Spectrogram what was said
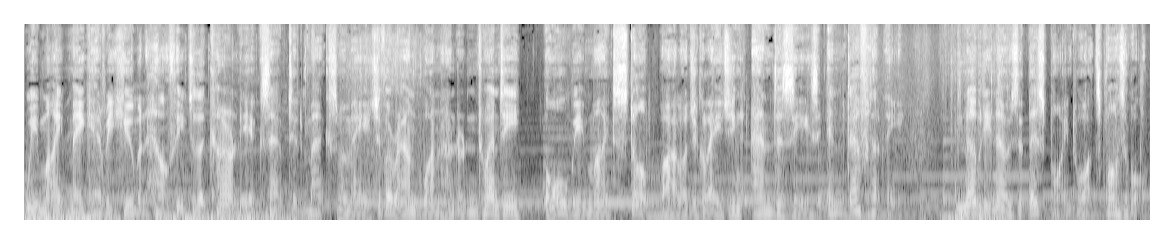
We might make every human healthy to the currently accepted maximum age of around 120, or we might stop biological aging and disease indefinitely. Nobody knows at this point what's possible.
